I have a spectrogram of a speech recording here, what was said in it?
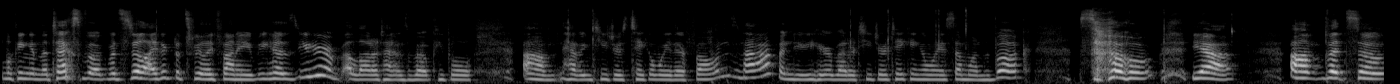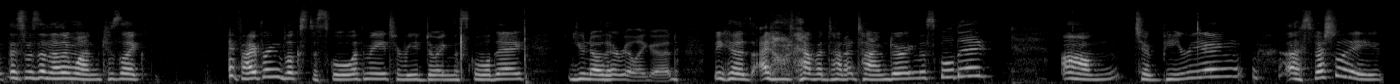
looking in the textbook, but still, I think that's really funny because you hear a lot of times about people um, having teachers take away their phones. Not often do you hear about a teacher taking away someone's book. So, yeah. Um, but so this was another one because, like, if I bring books to school with me to read during the school day, you know they're really good because I don't have a ton of time during the school day um to be reading especially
